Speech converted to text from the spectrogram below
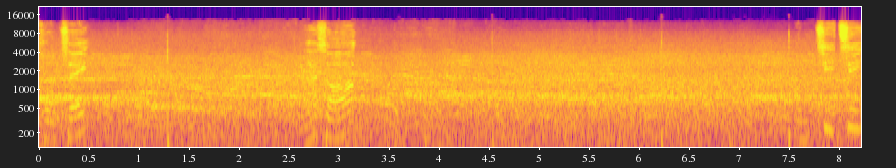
Kante. Hazard. Titi.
